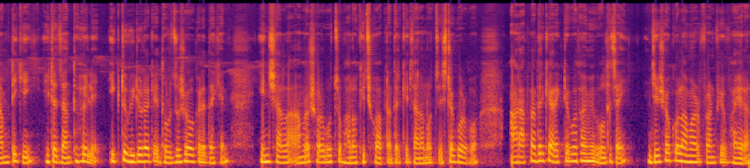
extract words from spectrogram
নামটি কি এটা জানতে হইলে একটু ভিডিওটাকে ধৈর্য সহকারে দেখেন। ইনশাল্লাহ আমরা সর্বোচ্চ ভালো কিছু আপনাদেরকে জানানোর চেষ্টা করব। আর আপনাদেরকে আরেকটা কথা আমি বলতে চাই, যে সকল আমার প্রাণপ্রিয় ভাইয়েরা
